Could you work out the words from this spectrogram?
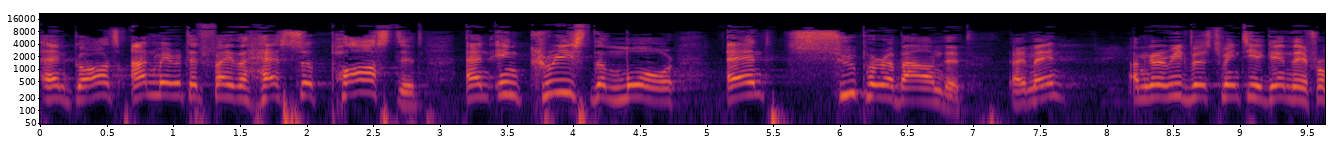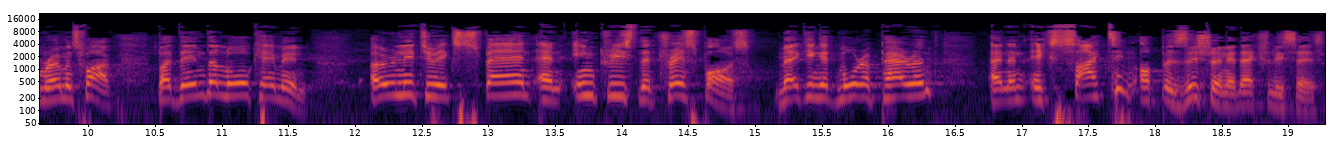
and God's unmerited favor has surpassed it and increased the more and superabounded. Amen? I'm going to read verse 20 again there from Romans 5. But then the law came in, only to expand and increase the trespass, making it more apparent and an exciting opposition, it actually says.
